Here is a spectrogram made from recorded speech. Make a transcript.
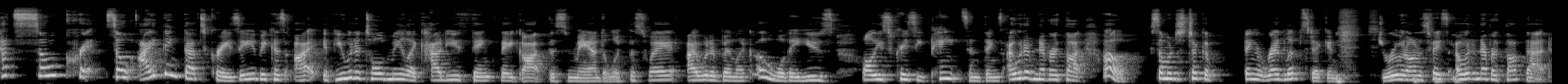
That's so crazy. So I think that's crazy because I, if you would have told me like, how do you think they got this man to look this way? I would have been like, oh, well, they used all these crazy paints and things. I would have never thought, oh, someone just took a thing of red lipstick and drew it on his face. I would have never thought that.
